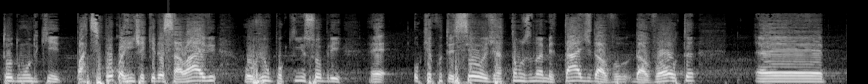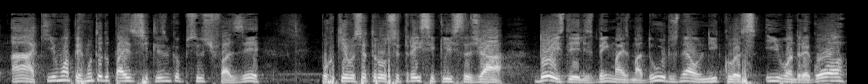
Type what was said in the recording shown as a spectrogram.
todo mundo que participou com a gente aqui dessa live, ouviu um pouquinho sobre é, o que aconteceu, já estamos na metade da, da volta. É, ah, aqui uma pergunta do país do ciclismo que eu preciso te fazer, porque você trouxe três ciclistas já, dois deles bem mais maduros, né? O Nicolas e o André Gor,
